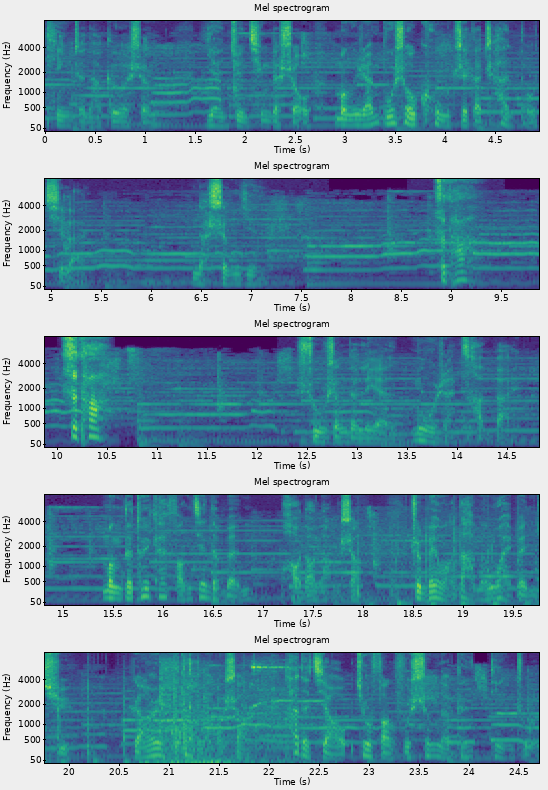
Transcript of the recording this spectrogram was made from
听着那歌声，严俊清的手猛然不受控制地颤抖起来。那声音，是他，是他。书生的脸木然惨白，猛地推开房间的门。跑到廊上，准备往大门外奔去。然而一到廊上，他的脚就仿佛生了根，定住了。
